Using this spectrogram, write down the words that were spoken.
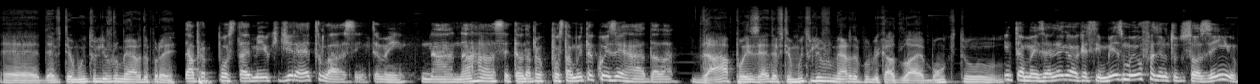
É, deve ter muito livro merda por aí. Dá pra postar meio que direto lá, assim, também. Na, na raça. Então dá pra postar muita coisa errada lá. Dá, pois é, deve ter muito livro merda publicado lá. É bom que tu. Então, mas é legal que assim, mesmo eu fazendo tudo sozinho,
